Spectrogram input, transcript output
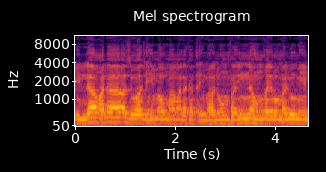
إلا على أزواجهم أو ما ملكت أيمانهم فإنهم غير ملومين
